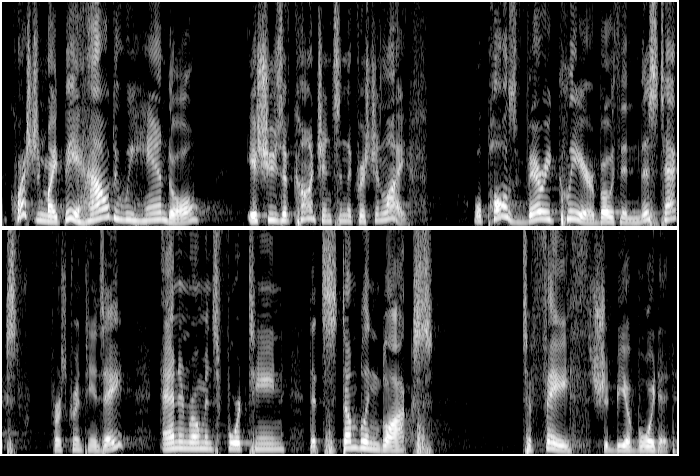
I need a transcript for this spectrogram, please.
The question might be how do we handle issues of conscience in the Christian life? Well, Paul's very clear, both in this text, 1 Corinthians 8, and in Romans 14, that stumbling blocks to faith should be avoided,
